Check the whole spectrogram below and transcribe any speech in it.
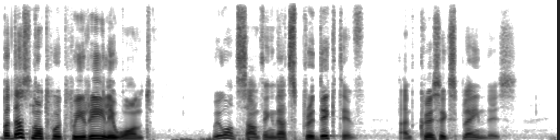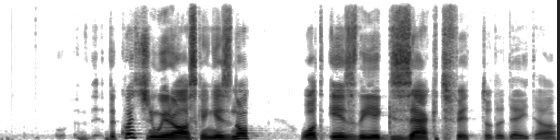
But that's not what we really want. We want something that's predictive. And Chris explained this the question we're asking is not what is the exact fit to the data,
